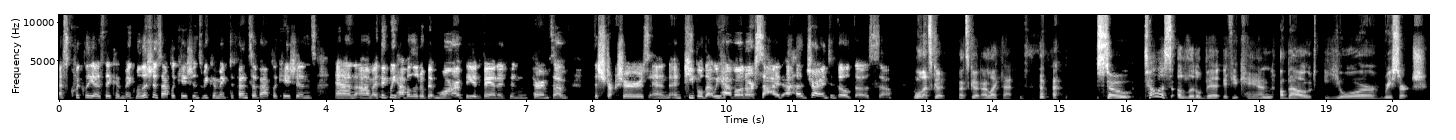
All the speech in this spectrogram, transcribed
as quickly as they can make malicious applications, we can make defensive applications. And um, I think we have a little bit more of the advantage in terms of the structures and, and people that we have on our side uh, trying to build those. So. Well, that's good. That's good. I like that. so tell us a little bit, if you can, about your research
